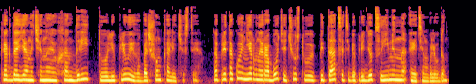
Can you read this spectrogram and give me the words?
Когда я начинаю хандрить, то леплю их в большом количестве. А при такой нервной работе, чувствую, питаться тебе придется именно этим блюдом.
